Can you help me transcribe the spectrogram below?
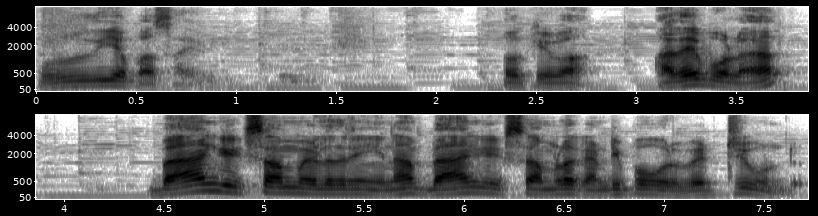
உறுதியாக பாஸ் ஆகிடுவீங்க ஓகேவா அதே போல் பேங்க் எக்ஸாம் எழுதுறீங்கன்னா பேங்க் எக்ஸாமில் கண்டிப்பாக ஒரு வெற்றி உண்டு.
